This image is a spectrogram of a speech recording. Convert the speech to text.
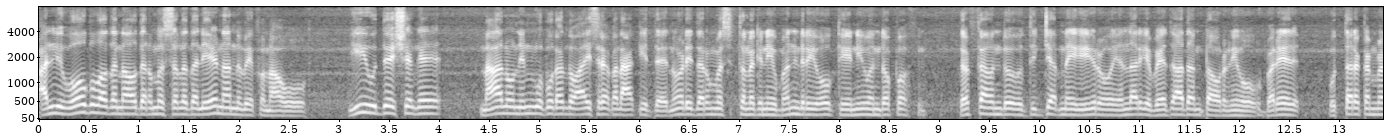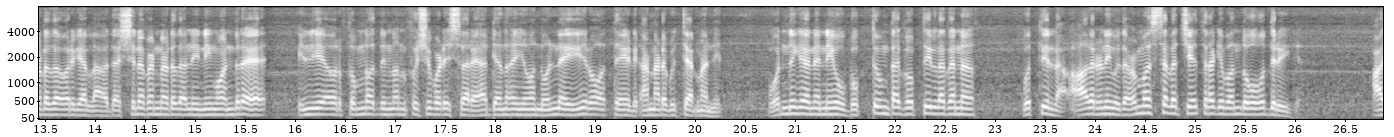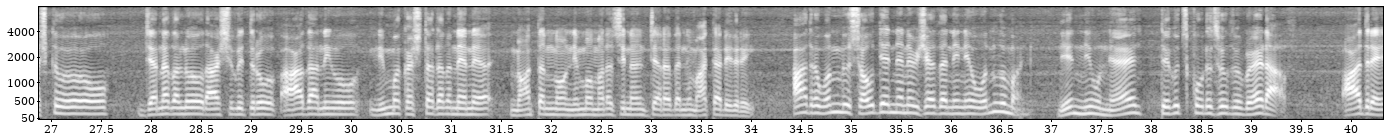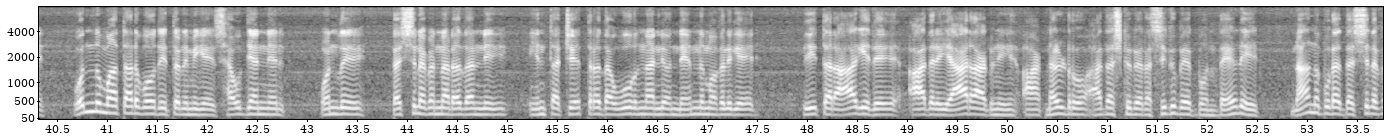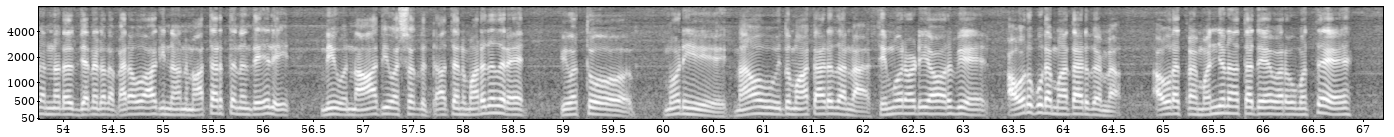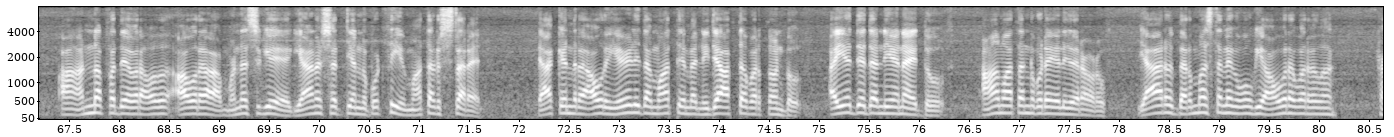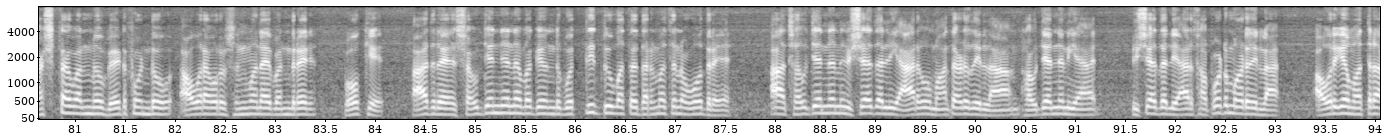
ಅಲ್ಲಿ ಹೋಗುವಾಗ ನಾವು ಧರ್ಮಸ್ಥಳದಲ್ಲಿ ಏನು ಅನ್ನಬೇಕು ನಾವು? ಈ ಉದ್ದೇಶಕ್ಕೆ ನಾನು ನಿಮಗೂ ಕೂಡ ಒಂದು ರೆಕಾರ್ಡ್ ಹಾಕಿದ್ದೆ. ನೋಡಿ ಧರ್ಮಸ್ಥಳಕ್ಕೆ ನೀವು ಬಂದ್ರಿ, ಓಕೆ. ನೀವೊಂದು ದೊಡ್ಡ ಒಂದು ಪಿಕ್ಚರ್ನ ಹೀರೋ, ಎಲ್ಲರಿಗೆ ಬೇಕಾದಂಥವ್ರು ನೀವು. ಬರೀ ಉತ್ತರ ಕನ್ನಡದವರಿಗೆಲ್ಲ, ದಕ್ಷಿಣ ಕನ್ನಡದಲ್ಲಿ ನೀವು ಅಂದರೆ ಇಲ್ಲಿ ಅವರು ತುಂಬ ನಿನ್ನನ್ನು ಖುಷಿ ಪಡಿಸ್ತಾರೆ ಯಾಕೆಂದರೆ ಒಂದು ಒಳ್ಳೆಯ ಹೀರೋ ಅಂತ ಹೇಳಿ ಕನ್ನಡ ಪಿಕ್ಚರ್ನಲ್ಲಿ ಒಂದಿಗೆ ನೀವು ಗೊತ್ತು ಅಂತ ಗೊತ್ತಿಲ್ಲದನ್ನು ಗೊತ್ತಿಲ್ಲ. ಆದರೆ ನೀವು ಧರ್ಮಸ್ಥಳ ಕ್ಷೇತ್ರಕ್ಕೆ ಬಂದು ಹೋದ್ರಿ ಈಗ. ಅಷ್ಟು ಜನಗಳು ರಾಶಿ ಆಗ ನೀವು ನಿಮ್ಮ ಕಷ್ಟದನ್ನೇ ಮಾತನ್ನು, ನಿಮ್ಮ ಮನಸ್ಸಿನ ವಿಚಾರದಲ್ಲಿ ಮಾತಾಡಿದ್ರಿ. ಆದರೆ ಒಂದು ಸೌಜನ್ಯನ ವಿಷಯದಲ್ಲಿ ನೀವು ಒಂದು ಮಾಡಿ ಏನು ನೀವು ನ್ಯಾಯ ತೆಗೆದುಕೊಡಿಸೋದು ಬೇಡ. ಆದರೆ ಒಂದು ಮಾತಾಡ್ಬೋದಿತ್ತು ನಿಮಗೆ ಸೌಜನ್ಯ ಒಂದು ದಕ್ಷಿಣ ಕನ್ನಡದಲ್ಲಿ ಇಂಥ ಕ್ಷೇತ್ರದ ಊರಿನಲ್ಲಿ ಒಂದು ಹೆಣ್ಣು ಮಗಳಿಗೆ ಈ ಥರ ಆಗಿದೆ, ಆದರೆ ಯಾರಾಗಲಿ ಆ ನಳರು ಆದಷ್ಟು ಬೇಗ ಸಿಗಬೇಕು ಅಂತ ಹೇಳಿ ನಾನು ಕೂಡ ದಕ್ಷಿಣ ಕನ್ನಡ ಜನಗಳ ಪರವಾಗಿ ನಾನು ಮಾತಾಡ್ತೇನೆ ಅಂತ ಹೇಳಿ ನೀವು ಆ ದಿವಸದ ಆತನ ಮಾಡಿದ್ರೆ ಇವತ್ತು ನೋಡಿ ನಾವು ಇದು ಮಾತಾಡೋದಲ್ಲ, ತಿಮ್ಮರೋಡಿ ಅವ್ರಿಗೆ, ಅವರು ಕೂಡ ಮಾತಾಡೋದಲ್ಲ. ಅವರ ಮಂಜುನಾಥ ದೇವರು ಮತ್ತು ಆ ಅಣ್ಣಪ್ಪ ದೇವರ ಅವರ ಮನಸ್ಸಿಗೆ ಜ್ಞಾನ ಶಕ್ತಿಯನ್ನು ಕೊಟ್ಟು ಮಾತಾಡಿಸ್ತಾರೆ. ಯಾಕೆಂದರೆ ಅವರು ಹೇಳಿದ ಮಾತಿನ ನಿಜ ಆಗ್ತಾ ಬರ್ತಾ ಉಂಟು. ಅಯೋಧ್ಯೆಯಲ್ಲಿ ಏನಾಯಿತು? ಆ ಮಾತನ್ನು ಕೂಡ ಹೇಳಿದ್ದಾರೆ ಅವರು. ಯಾರು ಧರ್ಮಸ್ಥಳಕ್ಕೆ ಹೋಗಿ ಅವರವರ ಕಷ್ಟವನ್ನು ಬೇಡ್ಕೊಂಡು ಅವರವರು ಸುಮ್ಮನೆ ಬಂದರೆ ಓಕೆ. ಆದರೆ ಸೌಜನ್ಯನ ಬಗ್ಗೆ ಒಂದು ಗೊತ್ತಿದ್ದು ಮತ್ತು ಧರ್ಮಸ್ಥಳ ಹೋದರೆ ಆ ಸೌಜನ್ಯನ ವಿಷಯದಲ್ಲಿ ಯಾರೂ ಮಾತಾಡೋದಿಲ್ಲ. ಸೌಜನ್ಯನಿಗೆ ವಿಷಯದಲ್ಲಿ ಯಾರು ಸಪೋರ್ಟ್ ಮಾಡೋದಿಲ್ಲ. ಅವರಿಗೆ ಮಾತ್ರ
